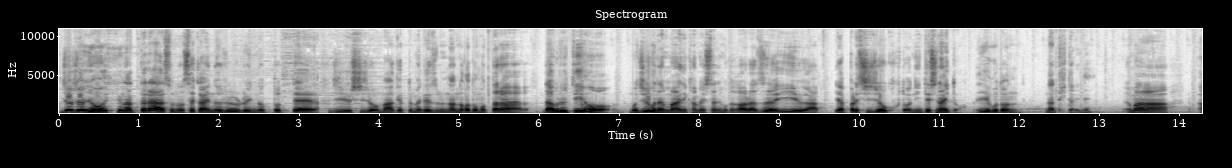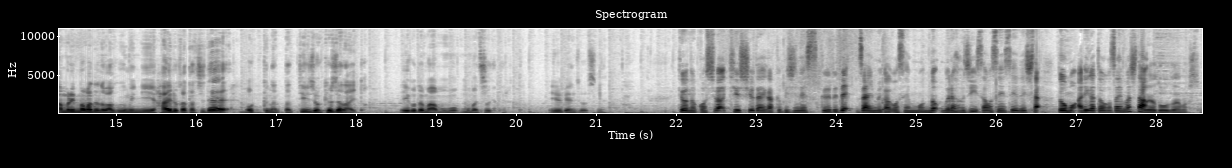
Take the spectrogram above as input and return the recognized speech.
徐々に大きくなったらその世界のルールにのっとって自由市場マーケットメカニズムになるのかと思ったら WTO もう15年前に加盟したにもかかわらず EU がやっぱり市場国とは認定しないということになってきたりねまああんまり今までの枠組みに入る形で大きくなったっていう状況じゃないと。いうことでまあも揉め続けているという現状ですね。今日の講師は九州大学ビジネススクールで財務がご専門の村藤勲先生でした。どうもありがとうございました。ありがとうございました。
